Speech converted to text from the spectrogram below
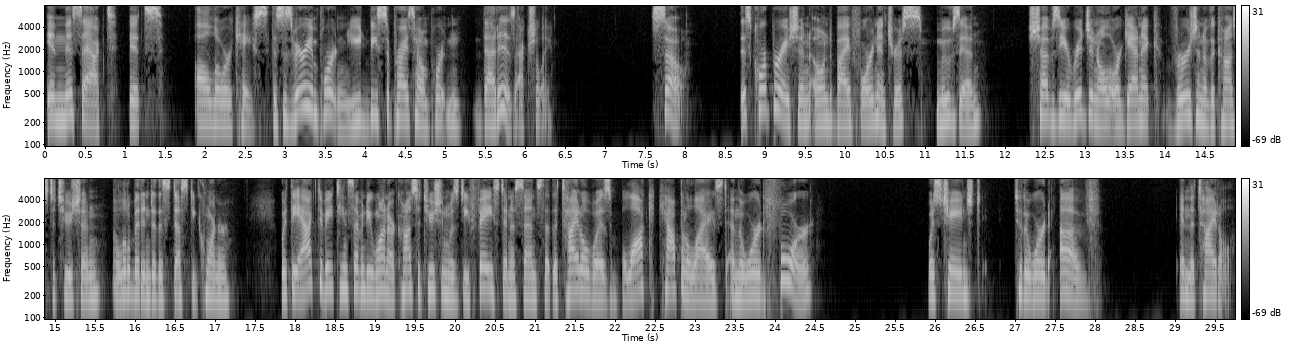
In this act, it's all lowercase. This is very important. You'd be surprised how important that is, actually. So, this corporation, owned by foreign interests, moves in, shoves the original organic version of the Constitution a little bit into this dusty corner. With the Act of 1871, our Constitution was defaced in a sense that the title was block capitalized and the word for was changed to the word of in the title.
